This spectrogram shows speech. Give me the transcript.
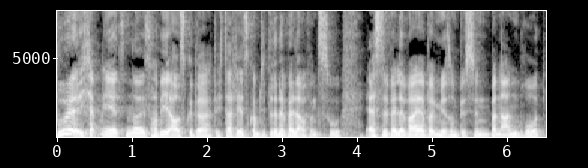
cool. Ich habe mir jetzt ein neues Hobby ausgedacht. Ich dachte, jetzt kommt die dritte Welle auf uns zu. Erste Welle war ja bei mir so ein bisschen Bananenbrot.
